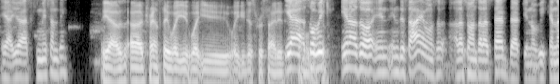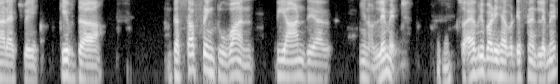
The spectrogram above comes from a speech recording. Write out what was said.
Yeah, you're asking me something. Yeah, I was uh, translate what you what you what you just recited. Yeah, so we you know so in in this ayah, Allah Subhanahu said that you know we cannot actually give the the suffering to one beyond their you know limit mm-hmm. so everybody have a different limit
